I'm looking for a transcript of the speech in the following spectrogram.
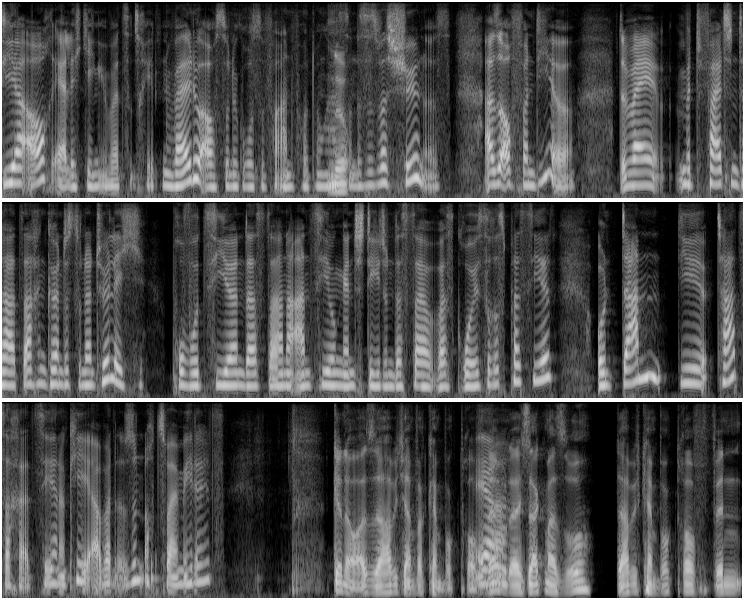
dir auch ehrlich gegenüberzutreten, weil du auch so eine große Verantwortung hast. Ja. Und das ist was Schönes. Also auch von dir. Weil mit falschen Tatsachen könntest du natürlich provozieren, dass da eine Anziehung entsteht und dass da was Größeres passiert. Und dann die Tatsache erzählen, okay, aber da sind noch zwei Mädels. Genau, also da habe ich einfach keinen Bock drauf. Ja. Ne? Oder ich sag mal so, da habe ich keinen Bock drauf, wenn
